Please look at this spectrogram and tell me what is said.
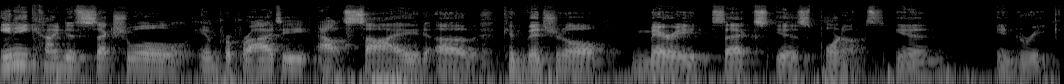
any kind of sexual impropriety outside of conventional married sex is pornos in in Greek.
